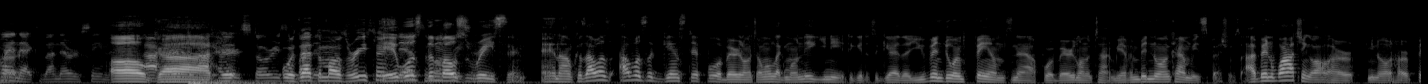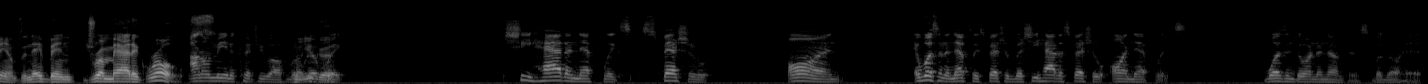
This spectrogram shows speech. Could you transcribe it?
her. Explain that because I never seen it. Oh, I heard- God. I heard stories. Was about that the it. most recent? It Yeah, was it's the, most recent, and um, cause I was I was against it for a very long time. I'm like Mo'Nique, you need to get it together. You've been doing films now for a very long time. You haven't been doing comedy specials. I've been watching all her, you know, her films, and they've been dramatic roles. I don't mean to cut you off, but No, real good. quick. She had a Netflix special on. It wasn't a Netflix special, but she had a special on Netflix. Wasn't doing the numbers, but go ahead.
